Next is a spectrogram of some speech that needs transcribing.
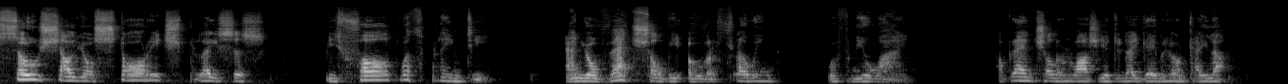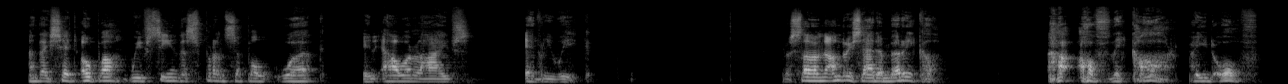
So shall your storage places be filled with plenty, and your vat shall be overflowing with new wine. Our grandchildren was here today, Gabriel and Kayla, and they said, Opa, we've seen this principle work in our lives every week. Priscilla and Andres had a miracle of the car paid off.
